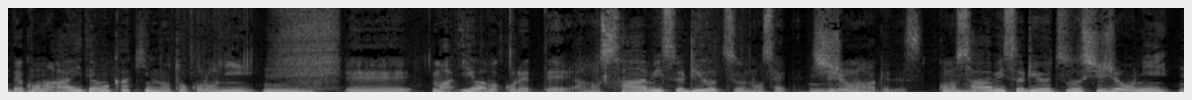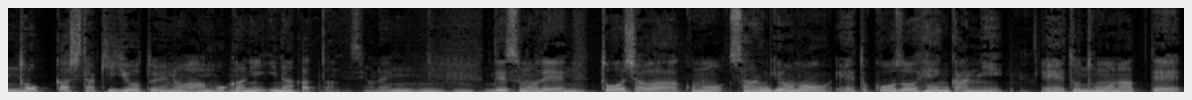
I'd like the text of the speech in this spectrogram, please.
で、このアイテム課金のところに、うん。えーまあ、いわばこれって、あの、サービス流通のせ市場なわけです。このサービス流通市場に特化した企業というのは他にいなかったんですよね。ですので、当社はこの産業の、えー、と構造変換に、えー、と伴って、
